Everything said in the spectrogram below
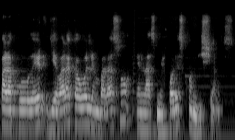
para poder llevar a cabo el embarazo en las mejores condiciones.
